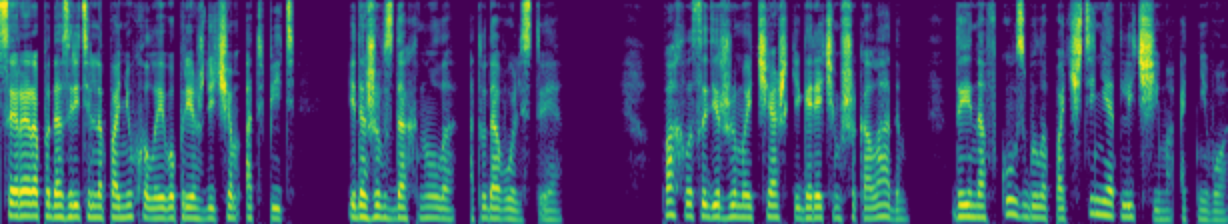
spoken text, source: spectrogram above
Церера подозрительно понюхала его, прежде чем отпить, и даже вздохнула от удовольствия. Пахло содержимое чашки горячим шоколадом, да и на вкус было почти неотличимо от него.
